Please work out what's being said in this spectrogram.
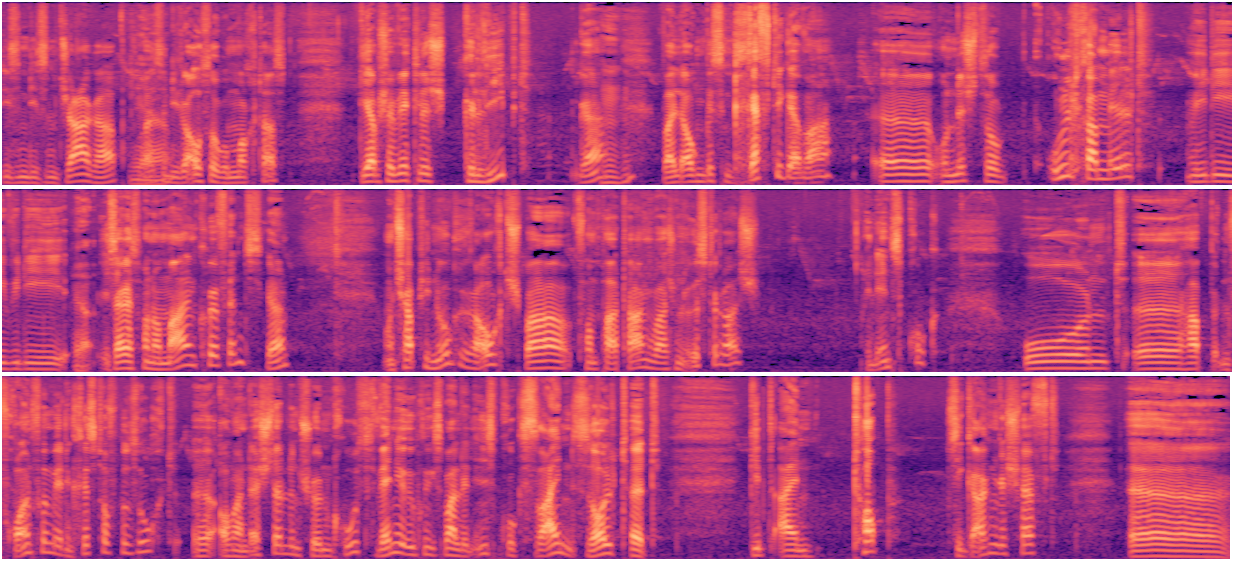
die es in diesem Jar gab, Ja. weißt du, die du auch so gemocht hast, die habe ich ja wirklich geliebt, ja? weil die auch ein bisschen kräftiger war äh, und nicht so ultra mild wie die, wie die Ja. ich sage jetzt mal normalen Griffins. Ja? Und ich habe die nur geraucht. Ich war vor ein paar Tagen war ich in Österreich, in Innsbruck und äh, habe einen Freund von mir, den Christoph, besucht. Äh, auch an der Stelle einen schönen Gruß. Wenn ihr übrigens mal in Innsbruck sein solltet, gibt ein Top-Zigarrengeschäft. Äh,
